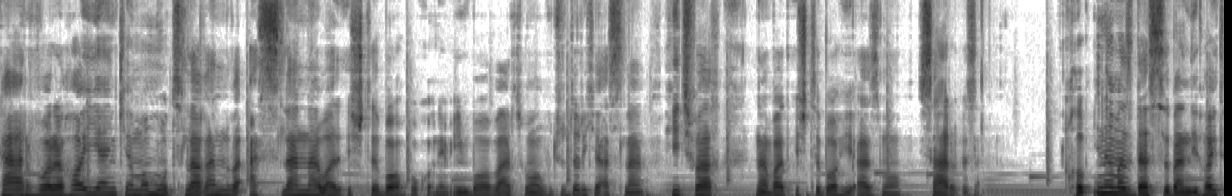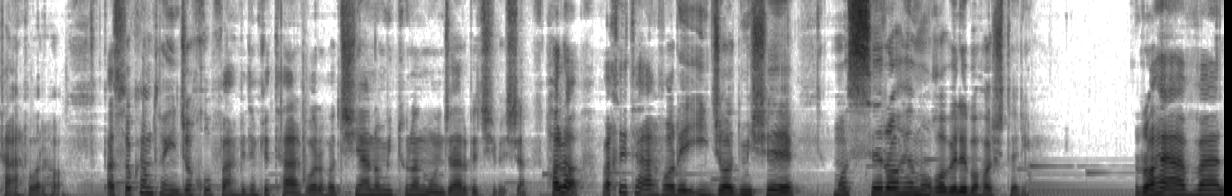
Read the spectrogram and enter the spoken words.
طرحواره هایی که ما مطلقا و اصلا نباید اشتباه بکنیم. این باور تو ما وجود داره که اصلا هیچ وقت نباید اشتباهی از ما سر بزن خب این هم از دستبندی های طرحواره ها پس فکر تا اینجا خوب فهمیدیم که طرحواره ها چی و می‌تونن منجر به چی بشن. حالا وقتی طرحواره ایجاد میشه ما سه راه مقابله باهاش داریم. راه اول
